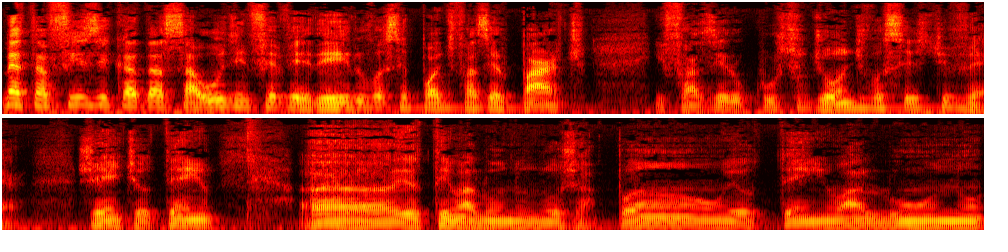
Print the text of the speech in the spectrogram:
Metafísica da Saúde, em fevereiro, você pode fazer parte e fazer o curso de onde você estiver. Gente, eu tenho, uh, eu tenho aluno no Japão, eu tenho aluno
